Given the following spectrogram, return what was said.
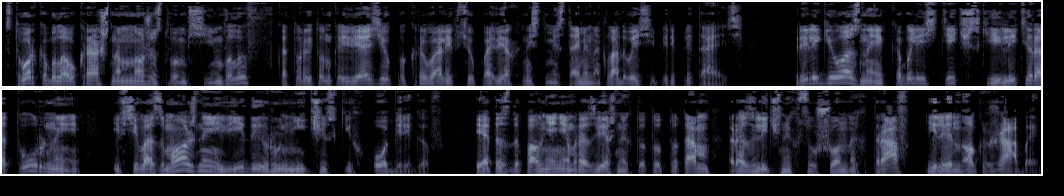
Створка была украшена множеством символов, которые тонкой вязью покрывали всю поверхность, местами накладываясь и переплетаясь. Религиозные, каббалистические, литературные и всевозможные виды рунических оберегов. И это с дополнением развешанных то тут, то там различных сушеных трав или ног жабы.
